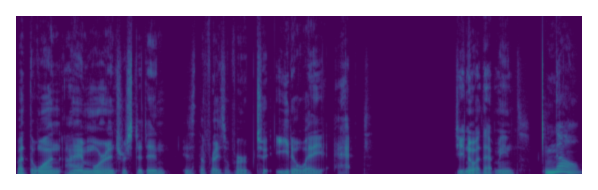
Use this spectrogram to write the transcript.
But the one I am more interested in is the phrasal verb to eat away at. Do you know what that means? No.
